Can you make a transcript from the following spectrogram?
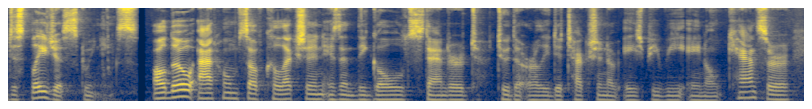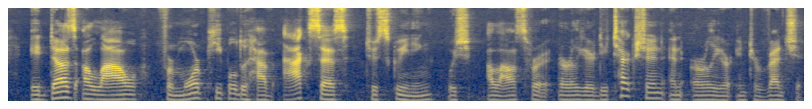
dysplasia screenings. Although at-home self-collection isn't the gold standard to the early detection of HPV anal cancer, it does allow for more people to have access to screening, which allows for earlier detection and earlier intervention.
